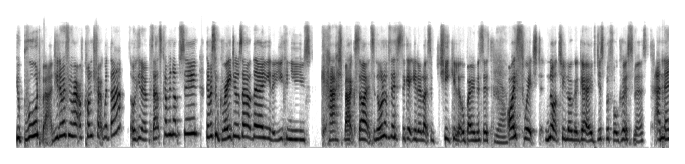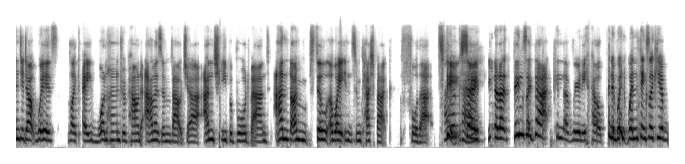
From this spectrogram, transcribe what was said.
your broadband. You know, if you're out of contract with that, or, you know, if that's coming up soon, there are some great deals out there. You know, you can use cashback sites and all of this to get, you know, like some cheeky little bonuses. yeah. I switched not too long ago, just before Christmas, and ended up with like a 100 pound Amazon voucher and cheaper broadband. And I'm still awaiting some cashback for that too. So, you know, like things like that can uh, really help. And when, when things like your,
